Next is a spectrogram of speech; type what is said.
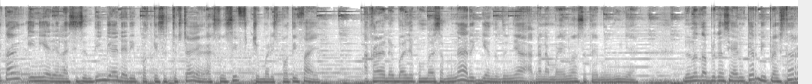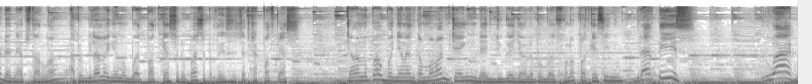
datang, ini adalah season 3 dari podcast secerca yang eksklusif cuma di Spotify. Akan ada banyak pembahasan menarik yang tentunya akan nemenin lo setiap minggunya. Download aplikasi Anchor di Play Store dan App Store lo apabila lo ingin membuat podcast serupa seperti secerca podcast. Jangan lupa buat nyalain tombol lonceng dan juga jangan lupa buat follow podcast ini. Gratis! Ruan!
